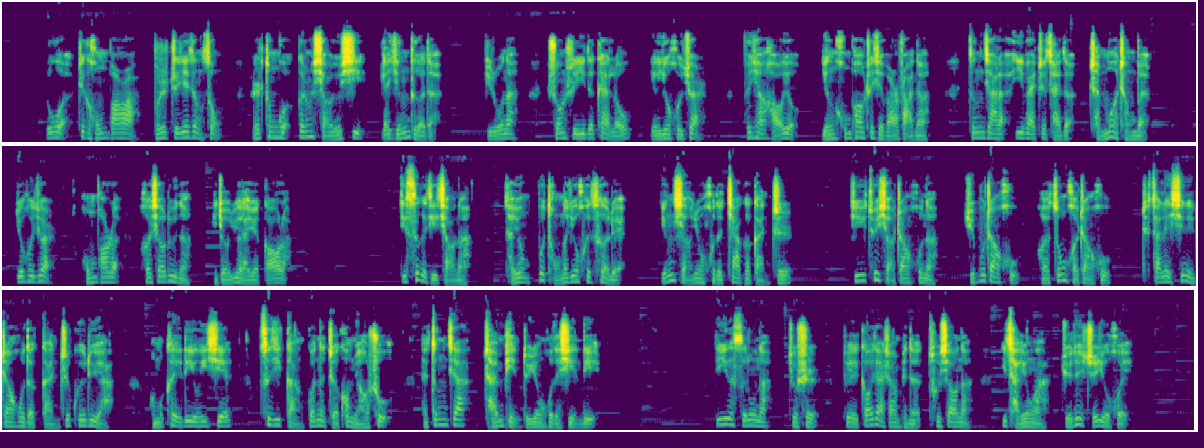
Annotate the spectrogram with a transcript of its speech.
如果这个红包啊不是直接赠送，而是通过各种小游戏来赢得的，比如呢双十一的盖楼赢优惠券、分享好友赢红包这些玩法呢，增加了意外之财的沉没成本，优惠券、红包的核销率呢也就越来越高了。第四个技巧呢，采用不同的优惠策略，影响用户的价格感知。基于最小账户呢、局部账户和综合账户这三类心理账户的感知规律啊，我们可以利用一些刺激感官的折扣描述来增加产品对用户的吸引力。第一个思路呢，就是对高价商品的促销呢，以采用啊绝对值优惠，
